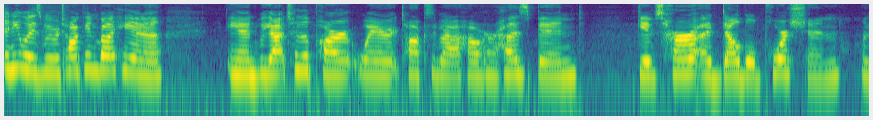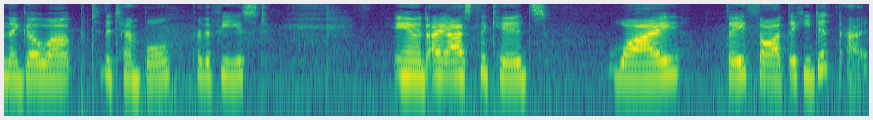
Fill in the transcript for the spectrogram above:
Anyways, we were talking about Hannah, and we got to the part where it talks about how her husband gives her a double portion when they go up to the temple for the feast. And I asked the kids why they thought that he did that.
